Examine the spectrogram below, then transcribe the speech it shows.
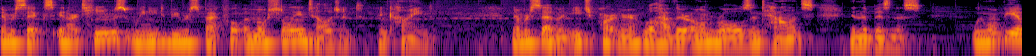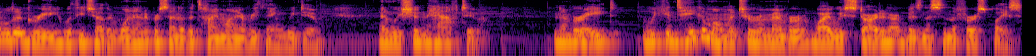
Number six, in our teams, we need to be respectful, emotionally intelligent, and kind. Number seven, each partner will have their own roles and talents in the business. We won't be able to agree with each other 100% of the time on everything we do and we shouldn't have to. Number eight, we can take a moment to remember why we started our business in the first place,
